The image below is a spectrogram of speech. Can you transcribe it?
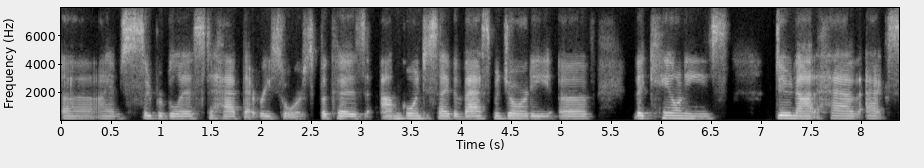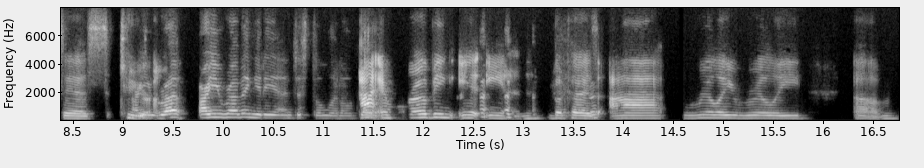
uh, I am super blessed to have that resource because I'm going to say the vast majority of the counties do not have access to are your you rub, are you rubbing it in just a little Bit? i am rubbing it in because i really really um,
